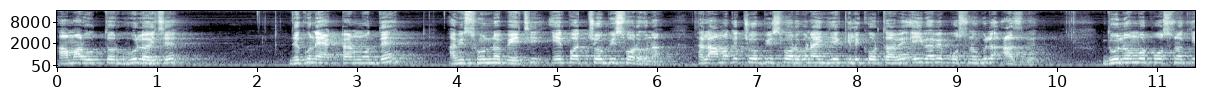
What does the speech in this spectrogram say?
আমার উত্তর ভুল হয়েছে। দেখুন একটার মধ্যে আমি শূন্য পেয়েছি, এরপর চব্বিশ পরগনা। তাহলে আমাকে চব্বিশ পরগনায় গিয়ে ক্লিক করতে হবে, এইভাবে প্রশ্নগুলো আসবে। দু নম্বর প্রশ্ন কি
